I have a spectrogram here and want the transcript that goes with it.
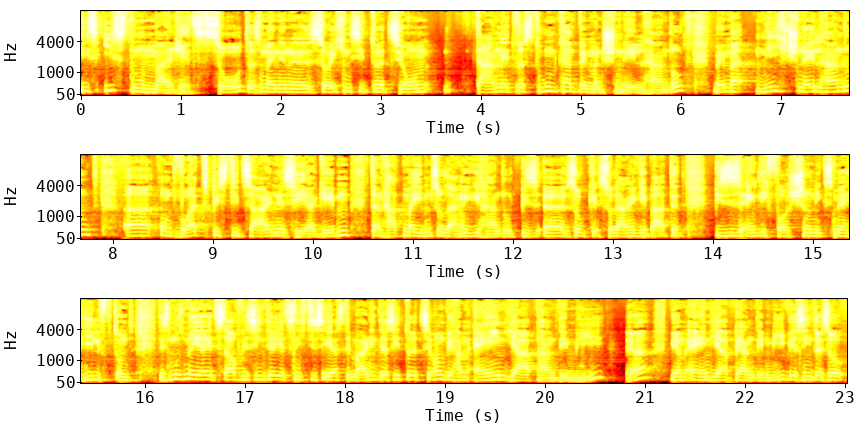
es ist nun mal jetzt so, dass man in einer solchen Situation dann etwas tun kann, wenn man schnell handelt. Wenn man nicht schnell handelt äh, und wartet, bis die Zahlen es hergeben, dann hat man eben so lange gehandelt, bis, äh, so, so lange gewartet, bis es eigentlich fast schon nichts mehr hilft. Und das muss man ja jetzt auch, wir sind ja jetzt nicht das erste Mal in der Situation, wir haben ein Jahr Pandemie, ja, wir haben ein Jahr Pandemie. Wir sind also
